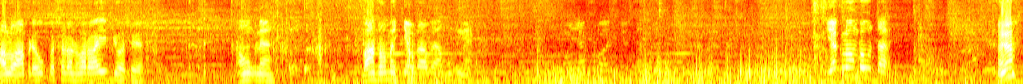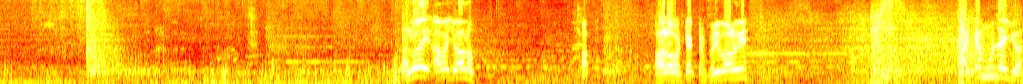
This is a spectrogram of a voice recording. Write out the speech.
હાલો, આપણે ઉપર ચડવાનો વારો આવી ગયો છે. અમુકને બાંધવામાં કેવડાવે, અમુકને. એકલો બહુ તાર હે? હાલો આવે જો હાલો. હાલો ટ્રેક્ટર ફરી વાળવી. આ કેમ મુંજાઈ ગયો?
